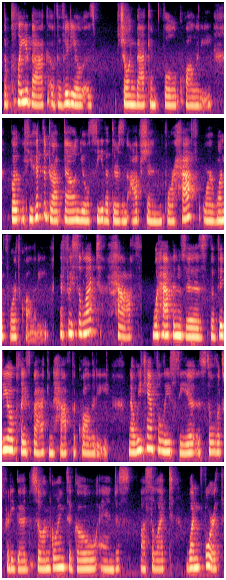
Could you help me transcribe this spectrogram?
the playback of the video is showing back in full quality. But if you hit the drop down, you'll see that there's an option for half or one-fourth quality. If we select half, what happens is the video plays back in half the quality. Now we can't fully see it, it still looks pretty good, so I'm going to go and just uh, select one-fourth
